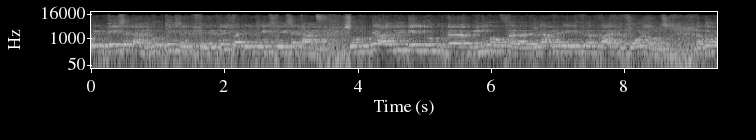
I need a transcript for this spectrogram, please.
so it takes a time. Good things happen but it takes takes a time. So today i will tell you the meaning of uh, today i will take you the five the four zones. Number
